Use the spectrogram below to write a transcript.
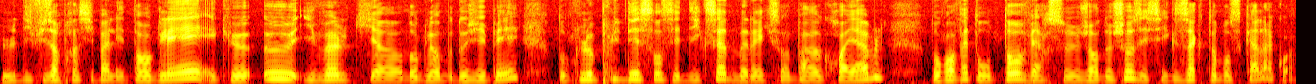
le diffuseur principal est anglais et que eux, ils veulent qu'il y ait un anglais en MotoGP. Donc le plus décent, c'est Dixon, malgré qu'il soit pas incroyable. Donc en fait, on tend vers ce genre de choses et c'est exactement ce cas-là, quoi.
